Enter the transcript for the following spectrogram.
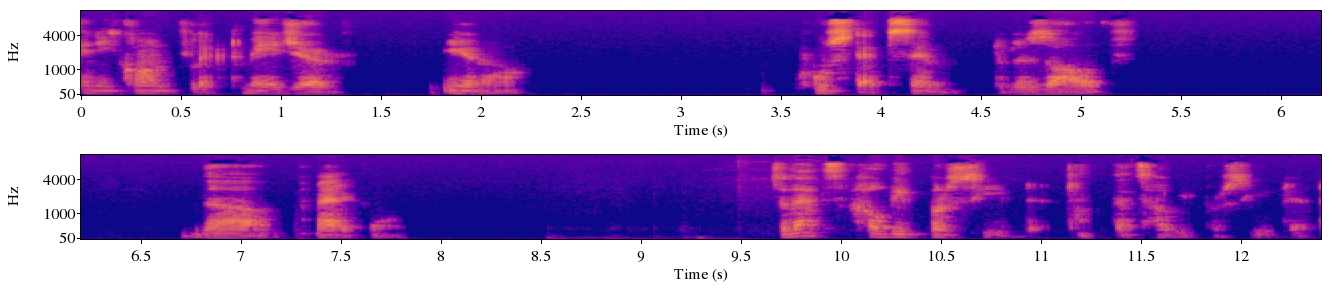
any conflict, major, you know, who steps in to resolve the America. So that's how we perceived it. That's how we perceived it.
